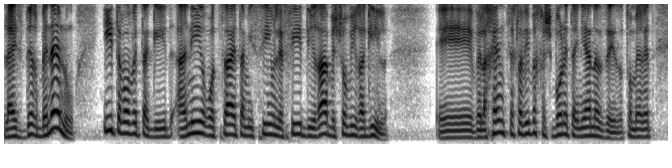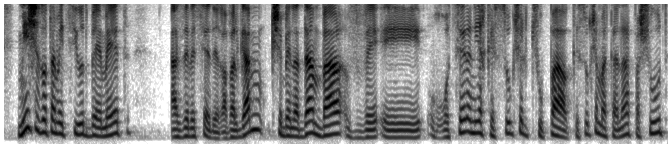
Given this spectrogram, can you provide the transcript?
להסדר בינינו. היא תבוא ותגיד, אני רוצה את המיסים לפי דירה בשווי רגיל. אה, ולכן צריך להביא בחשבון את העניין הזה. זאת אומרת, מי שזאת המציאות באמת, אז זה בסדר. אבל גם כשבן אדם בא ורוצה נניח כסוג של צ'ופר, כסוג של מתנה, פשוט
